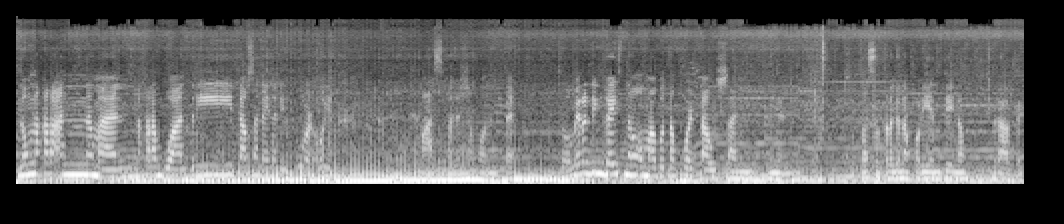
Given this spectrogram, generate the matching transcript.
Nung nakaraan naman, nakarang buwan, 3,904. Uy, maas pala siya konti. So, meron din guys na umabot ng 4,000. Ayan. So, basta talaga ng kuryente, no? Grabe.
